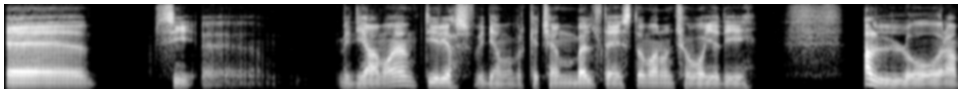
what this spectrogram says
Eh, sì, eh, vediamo, eh, ti riass- vediamo perché c'è un bel testo, ma non c'ho voglia di... Allora,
